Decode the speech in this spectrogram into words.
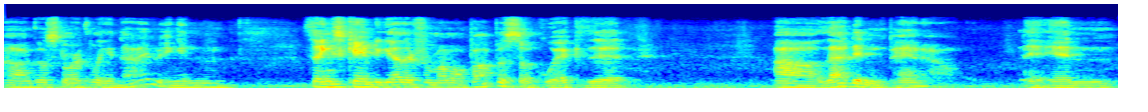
uh, go snorkeling and diving, and things came together for Mama and Papa so quick that uh, that didn't pan out, and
